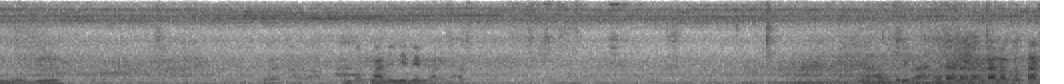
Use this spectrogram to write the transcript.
นะครับหมุนหมุนออกมานิดๆหน่อยๆนะครับเคพอได้แล้วแล้วเราก็ตั้ง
